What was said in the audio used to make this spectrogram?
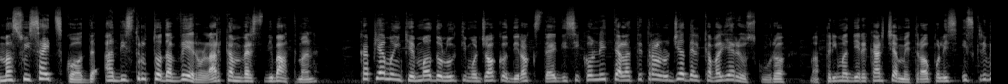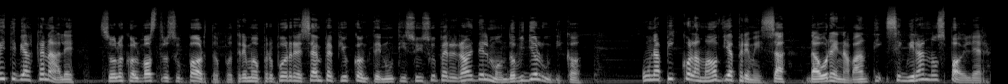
Ma Suicide Squad ha distrutto davvero l'Arkhamverse di Batman? Capiamo in che modo l'ultimo gioco di Rocksteady si connette alla tetralogia del Cavaliere Oscuro, ma prima di recarci a Metropolis iscrivetevi al canale. Solo col vostro supporto potremo proporre sempre più contenuti sui supereroi del mondo videoludico. Una piccola ma ovvia premessa, da ora in avanti seguiranno spoiler.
